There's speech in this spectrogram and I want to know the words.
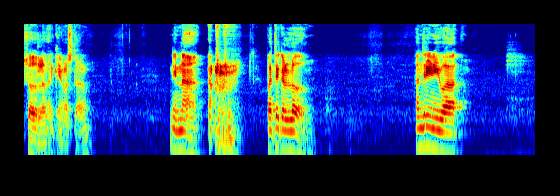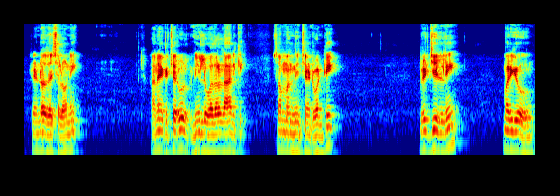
సోదరులందరికీ నమస్కారం. నిన్న పత్రికల్లో అంద్రీనీవా రెండో దశలోని అనేక చెరువులకు నీళ్ళు వదలడానికి సంబంధించినటువంటి బ్రిడ్జీల్ని మరియు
